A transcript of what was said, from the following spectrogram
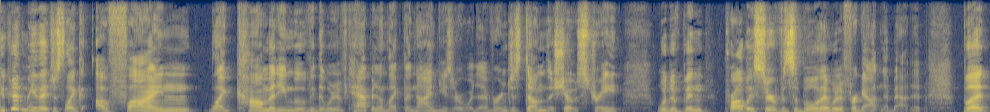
You could have made that just like a fine like comedy movie that would have happened in like the 90s or whatever and just done the show straight would have been probably serviceable and I would have forgotten about it. But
